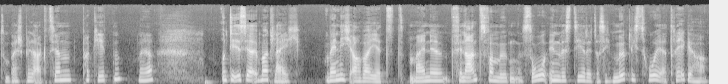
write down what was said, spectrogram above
zum Beispiel Aktienpaketen. Ja. Und die ist ja immer gleich. Wenn ich aber jetzt meine Finanzvermögen so investiere, dass ich möglichst hohe Erträge habe,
